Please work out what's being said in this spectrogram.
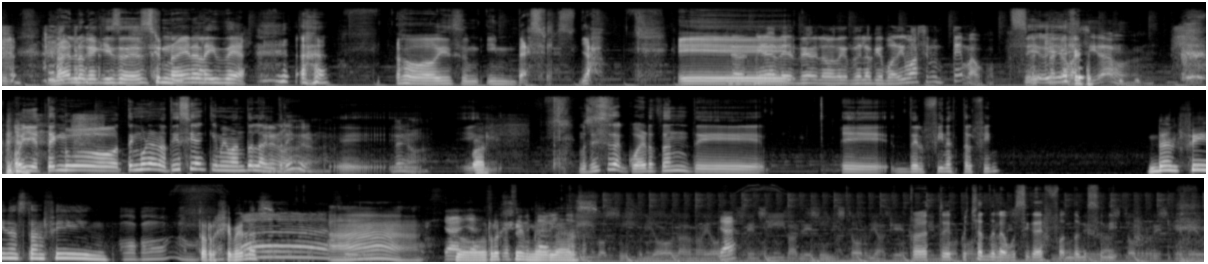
No es lo que quise decir, no era la idea. Oh, son imbéciles. Ya. Mira, Eh, mira de, de lo, de, de lo que podemos hacer un tema. po. Sí, Nuestra oye. capacidad. po. Oye, tengo, tengo una noticia que me mandó la André. Eh. No sé si se acuerdan de eh, Del fin hasta el fin. Del fin hasta el fin. ¿Cómo, cómo? No, ¿eh? gemelas. Ah, Ah, sí. Ya, ya, gemelas. ¿Ya? Pero estoy escuchando la música de fondo que subí.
